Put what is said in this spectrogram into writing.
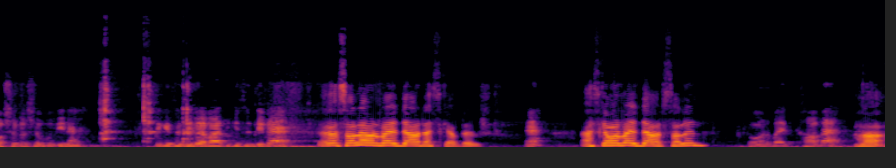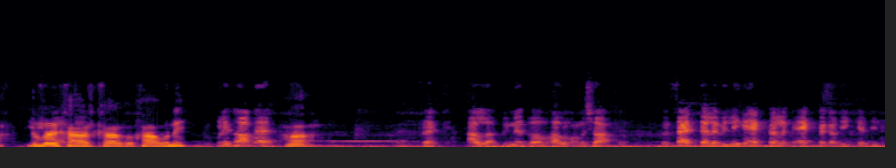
বসে বসে বুঝি না? কিছু দিবে বা কিছু দিবে? চলে আমার বাড়ির দাওয়াত আজকে আপনার। হ্যাঁ? আজকে আমার বাড়ির দাওয়াত চলেন। তোমার ভাই খাওয়াবে? হ্যাঁ দুপুরে খাওয়া খাওয়া খাওয়াবো নি দুপুরে খাওয়াবে? হ্যাঁ। দেখ আল্লাহ দুনিয়া তো ভালো মানুষও আছে। ওই চারতলা বিল্ডিংয়ে একটা এক টাকা ভিক্ষা দিল।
